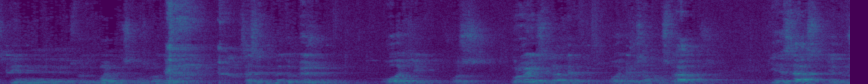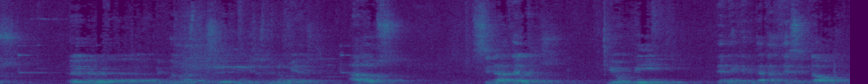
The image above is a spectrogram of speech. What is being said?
στην, στο τιμόνι της Ομοσπονδίας, σας αντιμετωπίζουμε όχι ω πρώην συναδέλφου, όχι ω αποστράτου και εσάς και τους ε, δικούς μας της ελληνικής αστυνομίας, αλλά ως συναδέλφους οι οποίοι δεν έχετε καταθέσει τα όπλα,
